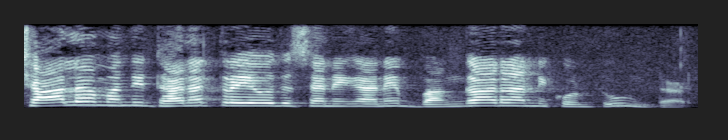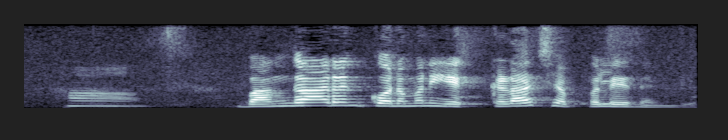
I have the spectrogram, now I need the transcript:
చాలామంది ధనత్రయోదశి అనగానే బంగారాన్ని కొంటూ ఉంటారు. బంగారం కొనమని ఎక్కడా చెప్పలేదండి.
